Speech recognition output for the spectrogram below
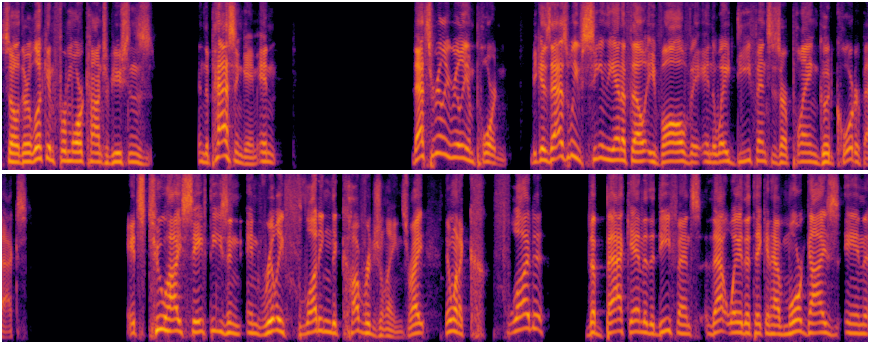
So they're looking for more contributions in the passing game. And that's really, really important because as we've seen the NFL evolve in the way defenses are playing good quarterbacks, It's two high safeties and, and really flooding the coverage lanes, right? They want to c- flood the back end of the defense that way that they can have more guys in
